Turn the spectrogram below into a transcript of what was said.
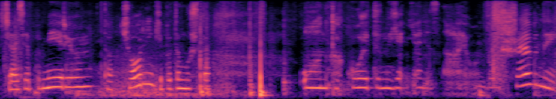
Сейчас я померяю. Так, черненький, потому что он какой-то, ну я, я не знаю, он волшебный,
